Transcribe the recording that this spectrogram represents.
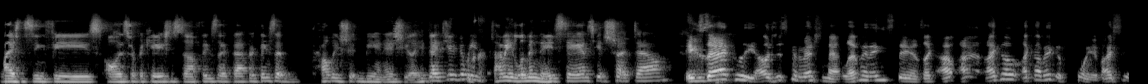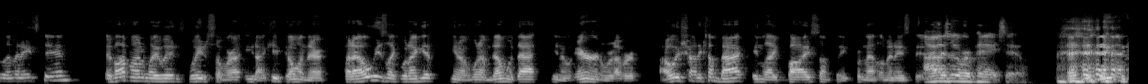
licensing fees, all the certification stuff, things like that, for things that probably shouldn't be an issue. Like, like you're gonna be how many lemonade stands get shut down? Exactly. I was just gonna mention that lemonade stands. Like I, I, I go, like I make a point. If I see a lemonade stand, if I'm on my way to, way to somewhere, you know, I keep going there. But I always like when I get, you know, when I'm done with that, you know, errand or whatever, I always try to come back and like buy something from that lemonade stand. I always overpay too. yeah,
